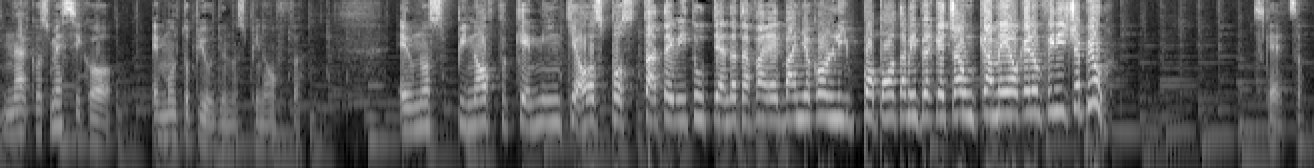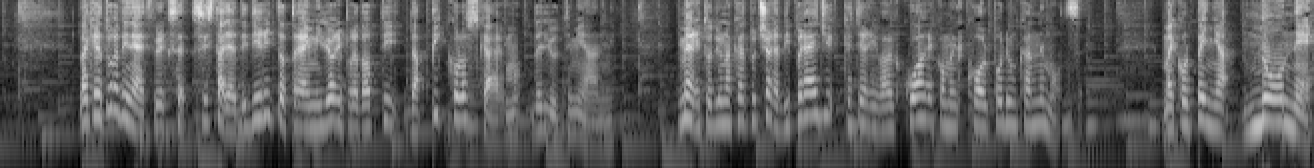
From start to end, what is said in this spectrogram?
Narcos Messico è molto più di uno spin-off, è uno spin-off che minchia ho spostatevi tutti e andate a fare il bagno con gli ippopotami perché c'è un cameo che non finisce più! Scherzo. La creatura di Netflix si staglia di diritto tra i migliori prodotti da piccolo schermo degli ultimi anni. Merito di una cartucciera di pregi che ti arriva al cuore come il colpo di un cannemozze. Michael Pegna non è,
